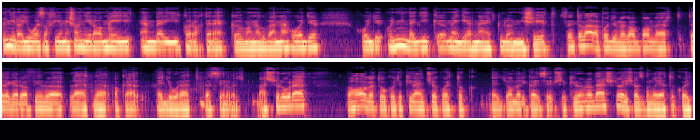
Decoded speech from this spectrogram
annyira jó ez a film, és annyira mély emberi karakterek vannak benne, hogy, hogy, hogy mindegyik megérne egy külön misét. Szerintem állapodjunk meg abban, mert tényleg erről a filmről lehetne akár egy órát beszélni, vagy másfél órát. Ha hallgatók, hogyha kíváncsiak vagytok egy amerikai szépség különadásra, és azt gondoljátok, hogy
